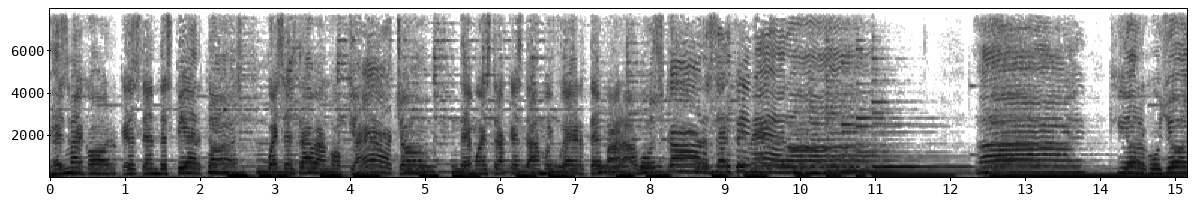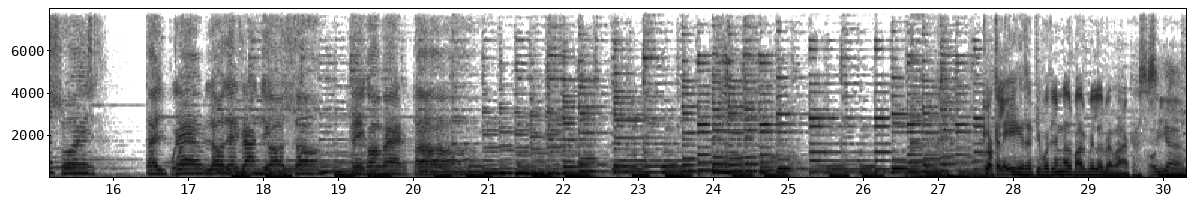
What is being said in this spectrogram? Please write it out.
Es mejor que estén despiertos, pues el trabajo que ha hecho demuestra que está muy fuerte para buscar ser primero. Ay, qué orgulloso el pueblo del grandioso Rigoberto. Lo que le dije, ese tipo tiene unas vas, güey, las berracas. Oiga.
